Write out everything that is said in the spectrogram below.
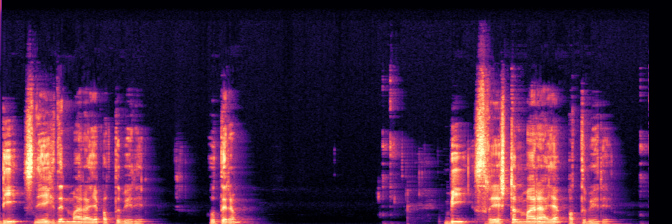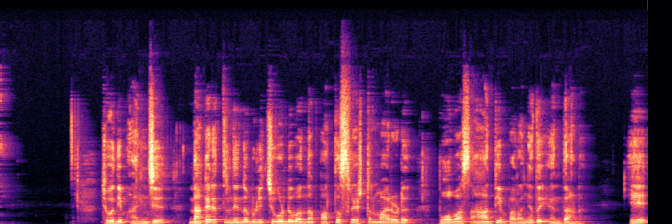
ഡി. സ്നേഹിതന്മാരായ പത്ത് പേരെ. ഉത്തരം. ബി. ശ്രേഷ്ഠന്മാരായ പത്ത് പേര്. ചോദ്യം അഞ്ച്. നഗരത്തിൽ നിന്ന് വിളിച്ചുകൊണ്ടുവന്ന പത്ത് ശ്രേഷ്ഠന്മാരോട് ബോവാസ് ആദ്യം പറഞ്ഞത് എന്താണ്? എ.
